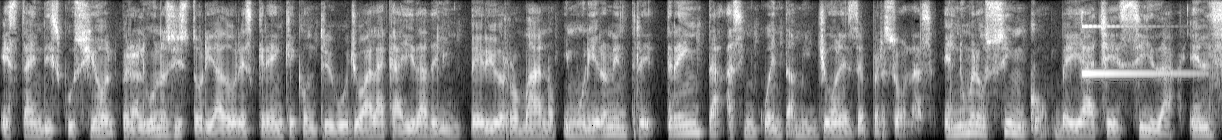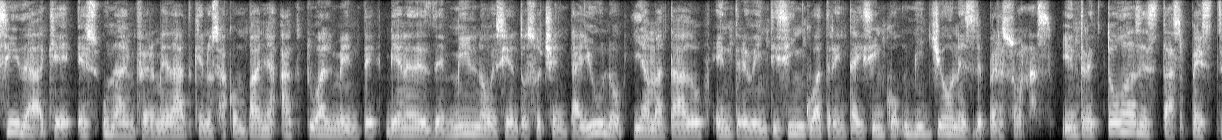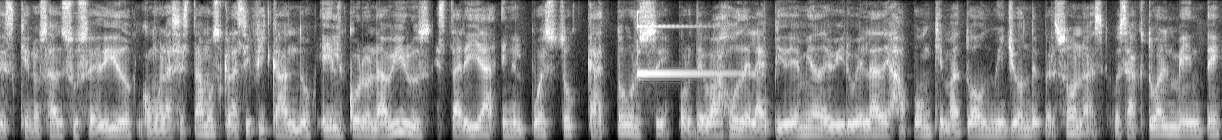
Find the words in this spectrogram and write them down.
está en discusión, pero algunos historiadores creen que contribuyó a la caída del imperio romano y murieron entre 30 a 50 millones de personas. El número 5, VIH-Sida. El SIDA, que es una enfermedad que nos acompaña actualmente, viene desde 1981 y ha matado entre 25 a 35 millones de personas. Y entre todas estas pestes que nos han sucedido, como las estamos clasificando, el coronavirus estaría en el puesto 14 por debajo de la epidemia de viruela de Japón que mató a un millón de personas. Pues actualmente,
